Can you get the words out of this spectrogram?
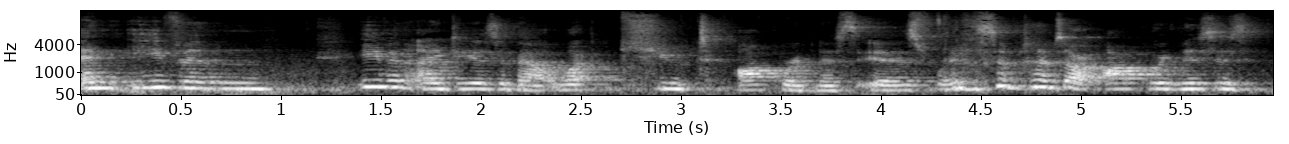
and even even ideas about what cute awkwardness is when sometimes our awkwardness is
